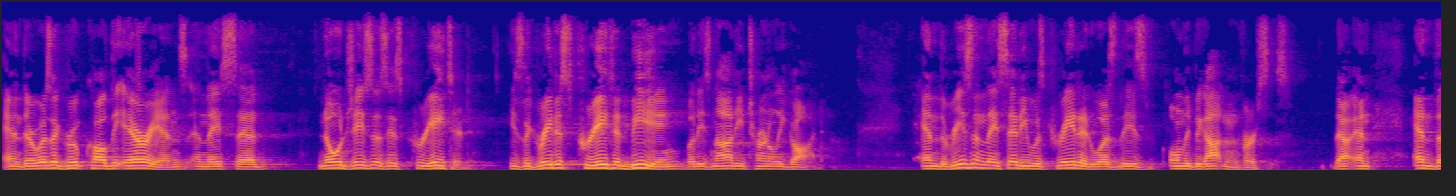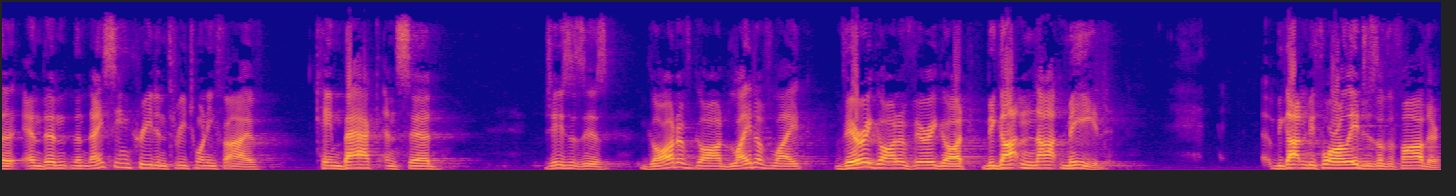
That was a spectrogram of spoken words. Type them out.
And there was a group called the Arians, and they said, no, Jesus is created. He's the greatest created being, but he's not eternally God. And the reason they said he was created was these only begotten verses. And, and, the, and then the Nicene Creed in 325 came back and said, Jesus is God of God, light of light, very God of very God, begotten, not made. Begotten before all ages of the Father.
